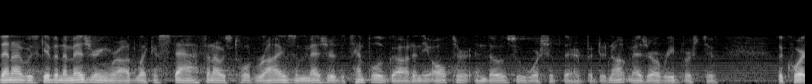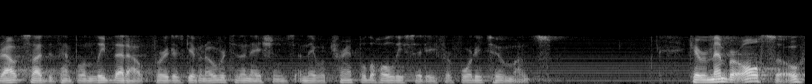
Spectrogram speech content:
Then I was given a measuring rod like a staff, and I was told, Rise and measure the temple of God and the altar and those who worship there, but do not measure, I'll read verse 2, the court outside the temple, and leave that out, for it is given over to the nations, and they will trample the holy city for 42 months. Okay, remember also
